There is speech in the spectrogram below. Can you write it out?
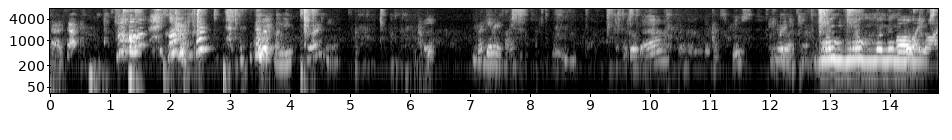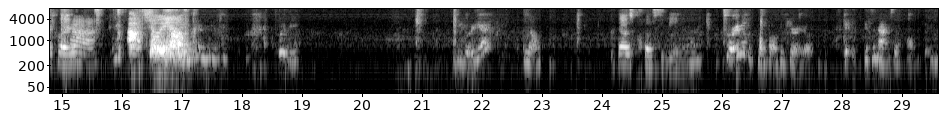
Uh, that. It's kind of funny. Join me. You're very funny. Go back and then get this boost. and Join go me. like, vroom, vroom, and then Oh my god, Claire. pass. You actually am. Did you do it yet? No. That was close to being one. Sorry about the profile picture. It, it's an actual phone thing.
